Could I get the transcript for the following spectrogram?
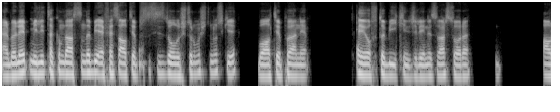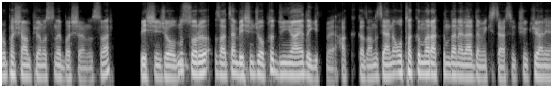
Yani böyle hep milli takımda aslında bir Efes altyapısı siz de oluşturmuştunuz ki bu altyapı hani playoff'ta bir ikinciliğiniz var. Sonra Avrupa Şampiyonası'nda başarınız var. Beşinci oldunuz. Sonra zaten beşinci olup da dünyaya da gitme hakkı kazandınız. Yani o takımlar hakkında neler demek istersin? Çünkü hani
